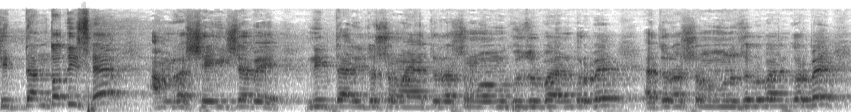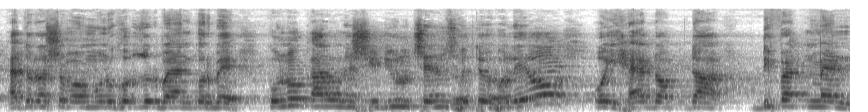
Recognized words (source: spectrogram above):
সিদ্ধান্ত দিছে, আমরা সেই হিসাবে নির্ধারিত সময় এতটা সময় অমুক হুজুর বয়ান করবে, এতটা সময় মনুজুর বয়ান করবে, এতটা সময় মনুক হুজুর বয়ান করবে। কোনো কারণে শিডিউল চেঞ্জ হতে হলেও ওই হেড অফ দ্য ডিপার্টমেন্ট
